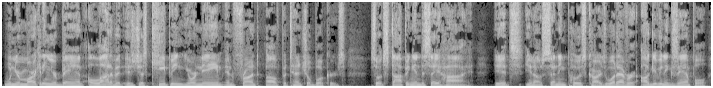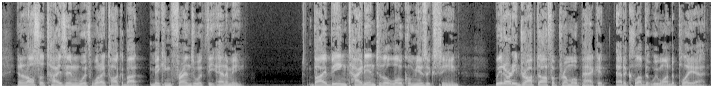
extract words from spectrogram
when you're marketing your band, a lot of it is just keeping your name in front of potential bookers. So it's stopping in to say hi. It's, you know, sending postcards, whatever. I'll give you an example, and it also ties in with what I talk about making friends with the enemy. By being tied into the local music scene, we had already dropped off a promo packet at a club that we wanted to play at.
